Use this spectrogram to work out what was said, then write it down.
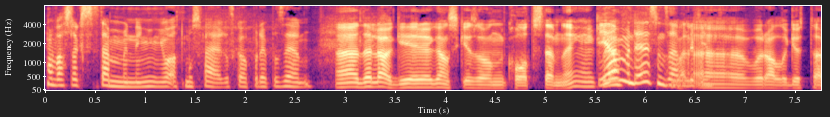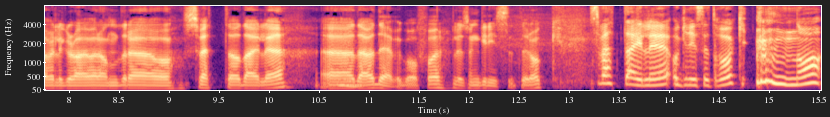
Og hva slags stemning og atmosfære skaper det på scenen? eh, det lager ganske sånn kåt stemning, egentlig. Ja, men det synes jeg er veldig fint. Eh, hvor alle gutta er veldig glad i hverandre og svette og deilige. Eh, Mm. Det er jo det vi går for. Litt sånn grisete rock. Svett, deilig og grisete rock. Nå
